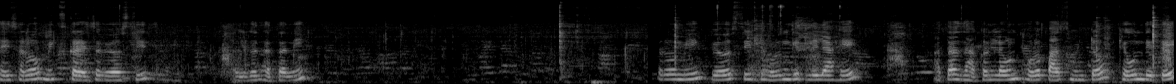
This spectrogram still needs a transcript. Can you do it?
हे सर्व मिक्स करायचं व्यवस्थित. अलगद हाताने. सर्व मी व्यवस्थित ढवळून घेतलेले आहे. आता झाकण लावून थोडं पाच मिनटं ठेवून देते.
